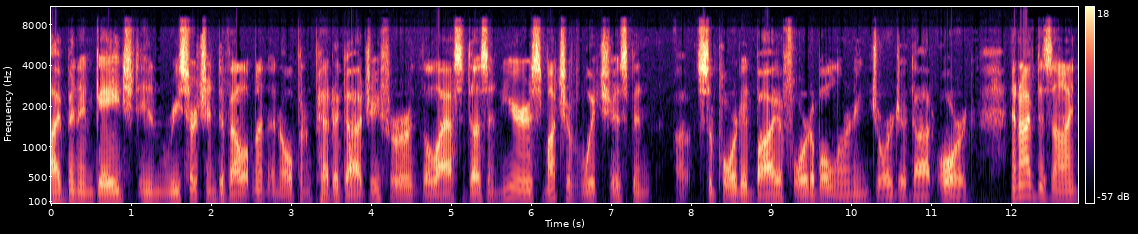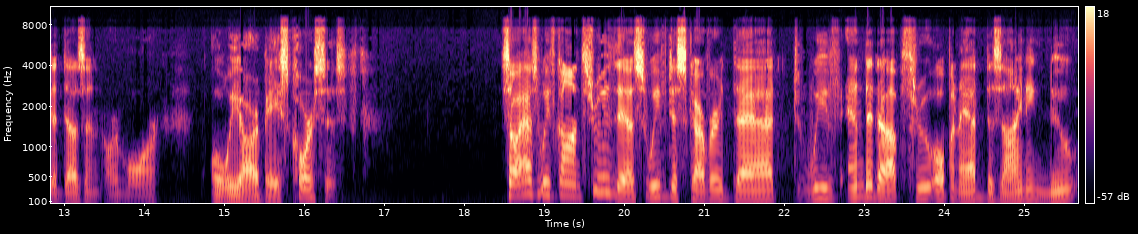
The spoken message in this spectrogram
I've been engaged in research and development and open pedagogy for the last dozen years, much of which has been uh, supported by AffordableLearningGeorgia.org. And I've designed a dozen or more OER-based courses. So as we've gone through this, we've discovered that we've ended up through Open Ed designing new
